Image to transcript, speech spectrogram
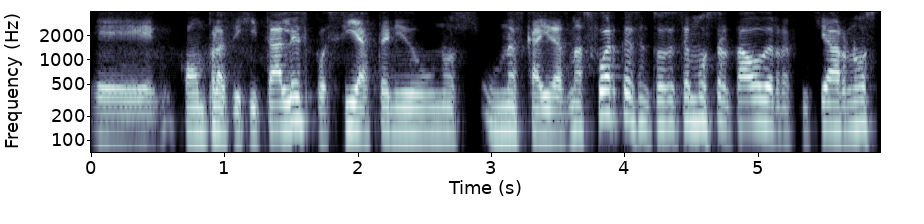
eh, compras digitales, pues sí ha tenido unos, unas caídas más fuertes. Entonces hemos tratado de refugiarnos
